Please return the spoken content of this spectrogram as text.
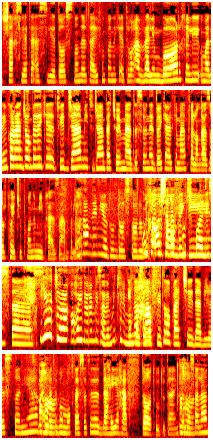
شخصیت اصلی داستان داره تعریف می‌کنه که اتفاقا اولین بار خیلی اومده این کار انجام بده که توی جمعی تو جمع بچه های مدرسه اون ادعا کرد که من فلان غذا رو پای چوپانو میپزم. حالا یادم نمیاد اون داستانو. اون که عاشق فوتبالیست است. یه جرقه هایی داره می‌زنه. می‌تونیم اینا هفت تا بچه دبیرستانی. البته با مختصات دهه هفتاد حدودن که مثلا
